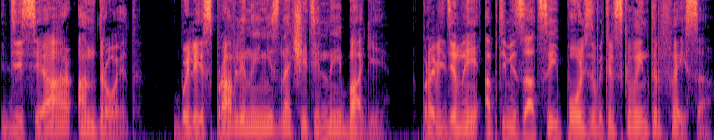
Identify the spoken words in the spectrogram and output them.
DCR Android. Были исправлены незначительные баги, проведены оптимизации пользовательского интерфейса,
